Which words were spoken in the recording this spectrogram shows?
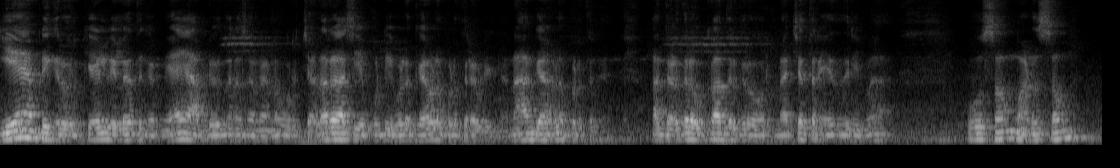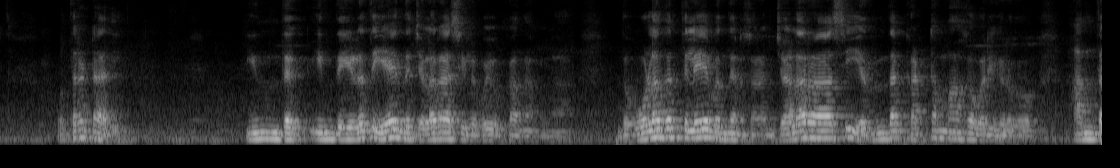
ஏன் அப்படிங்கிற ஒரு கேள்வி எல்லாத்துக்கும் ஏன் அப்படி வந்து என்ன சொன்னேன்னா ஒரு ஜலராசியை போட்டு இவ்வளோ கேவலப்படுத்துகிற அப்படின்னா நான் கேவலப்படுத்தலை. அந்த இடத்துல உட்காந்துருக்கிற ஒரு நட்சத்திரம் எது தெரியுமா? பூசம் மனுஷம் உத்திரட்டாதி. இந்த இந்த இடத்து ஏன் இந்த ஜலராசியில் போய் உட்காந்தாங்க இந்த உலகத்திலே வந்து என்ன சொல்கிறேன் ஜலராசி எந்த கட்டமாக வருகிறதோ அந்த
